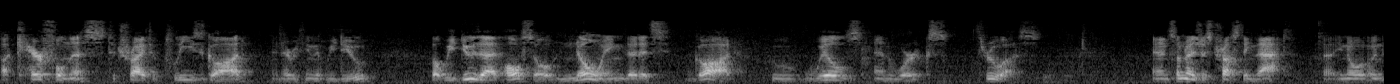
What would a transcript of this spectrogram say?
a carefulness to try to please God in everything that we do. But we do that also knowing that it's God who wills and works through us. And sometimes just trusting that. Uh, you know,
